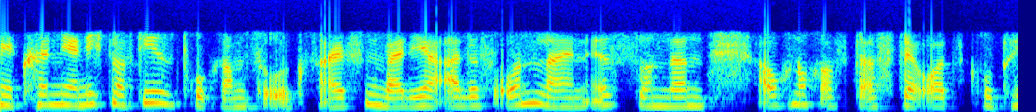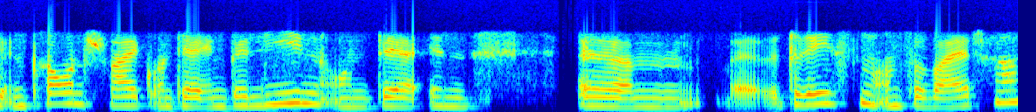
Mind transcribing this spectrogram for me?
wir können ja nicht nur auf dieses Programm zurückgreifen, weil ja alles online ist, sondern auch noch auf das der Ortsgruppe in Braunschweig und der in Berlin und der in ähm, äh, Dresden und so weiter.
